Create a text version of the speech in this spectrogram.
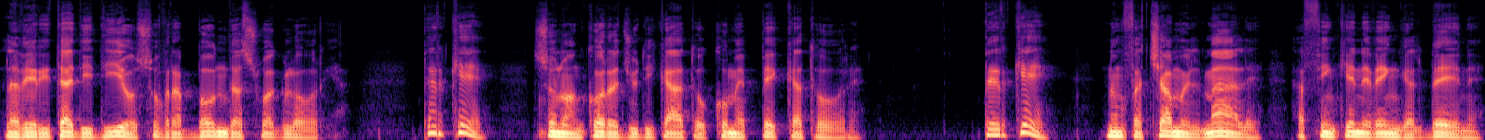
la verità di Dio sovrabbonda sua gloria, perché sono ancora giudicato come peccatore? Perché non facciamo il male affinché ne venga il bene,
